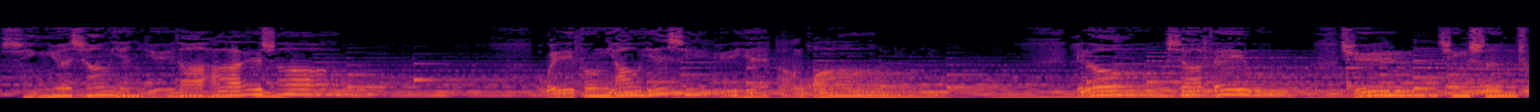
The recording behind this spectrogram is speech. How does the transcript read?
星月上烟雨大海上，微风摇曳，细雨也彷徨，留下飞舞。群情深处，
